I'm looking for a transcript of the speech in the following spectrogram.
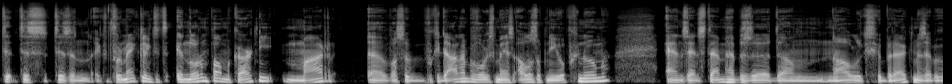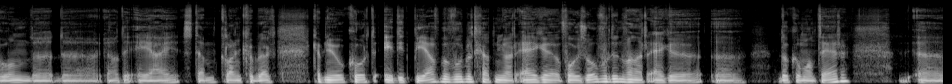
het is, het is een, voor mij klinkt het enorm Paul McCartney, maar eh, wat ze gedaan hebben, volgens mij is alles opnieuw opgenomen. En zijn stem hebben ze dan nauwelijks gebruikt, maar ze hebben gewoon de, de, ja, de AI-stemklank gebruikt. Ik heb nu ook gehoord, Edith Piaf bijvoorbeeld gaat nu haar eigen voice-over doen van haar eigen eh, documentaire. Eh,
